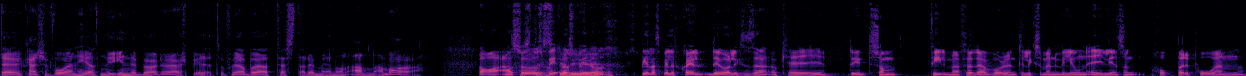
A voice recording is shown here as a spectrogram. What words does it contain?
det kanske får en helt ny innebörd i det här spelet. Då får jag börja testa det med någon annan bara. Ja, alltså att spe, spela, spela spelet själv, det var liksom så här, okej, okay, det är inte som filmen, för där var det inte liksom en miljon aliens som hoppade på en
